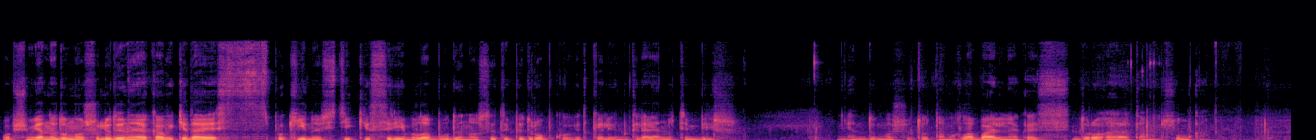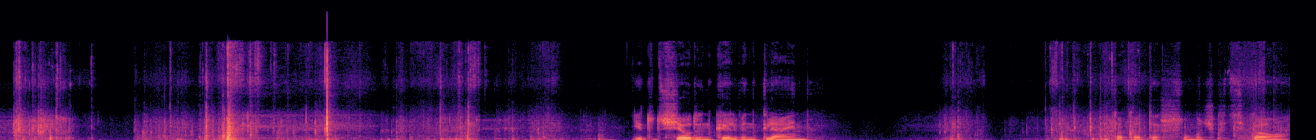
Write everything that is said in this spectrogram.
В общем, я не думаю, що людина, яка викидає спокійно стільки срібла, буде носити підробку від Calvin Klein, ну тим більше. Я не думаю, що тут там глобальна якась дорога там сумка. І тут ще один Calvin Klein. Така теж сумочка цікава.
